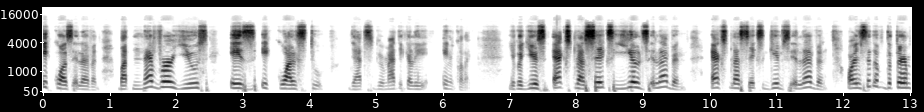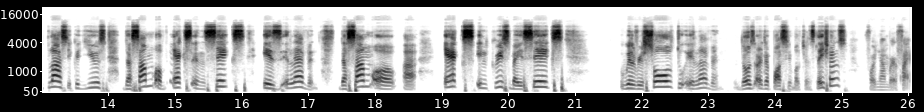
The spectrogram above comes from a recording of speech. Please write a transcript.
equals 11, but never use is equals to. That's grammatically incorrect. You could use x plus 6 yields 11. x plus 6 gives 11. Or instead of the term plus, you could use the sum of x and 6 is 11. The sum of uh, x increased by 6 will result to 11. Those are the possible translations for number 5.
